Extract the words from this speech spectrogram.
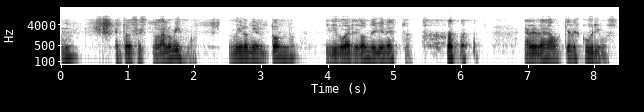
¿M? Entonces, no da lo mismo. Miro mi entorno y digo, a ver, ¿de dónde viene esto? a ver, veamos, ¿qué descubrimos?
